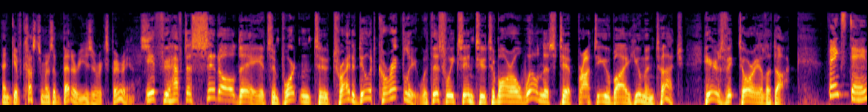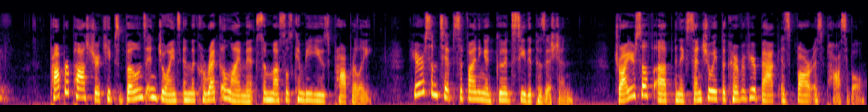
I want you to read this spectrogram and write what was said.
and give customers a better user experience. If you have to sit all day, it's important to try to do it correctly with this week's Into Tomorrow Wellness Tip brought to you by Human Touch. Here's Victoria Ladoc. Thanks, Dave. Proper posture keeps bones and joints in the correct alignment so muscles can be used properly. Here are some tips to finding a good seated position. Draw yourself up and accentuate the curve of your back as far as possible.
